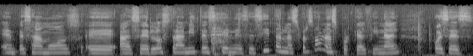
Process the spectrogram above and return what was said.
empezamos eh, a hacer los trámites que necesitan las personas, porque al final, pues es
